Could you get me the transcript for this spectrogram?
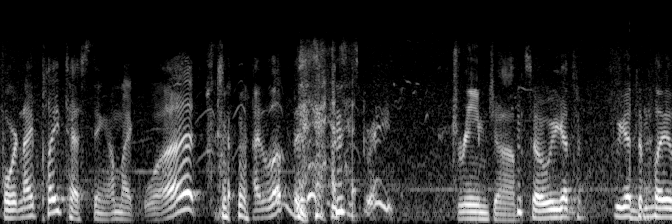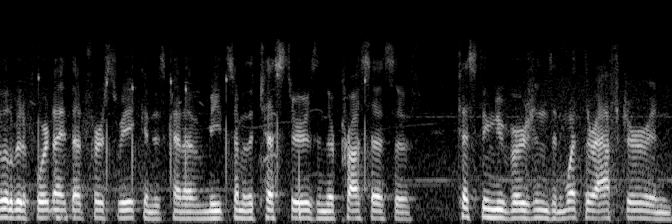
Fortnite playtesting. I'm like, what? I love this. this is great. Dream job. So we got to we got to play a little bit of Fortnite that first week and just kind of meet some of the testers and their process of testing new versions and what they're after and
